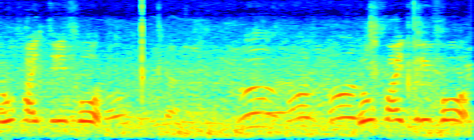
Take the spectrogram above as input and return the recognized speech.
Two five three four. Two five three four.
